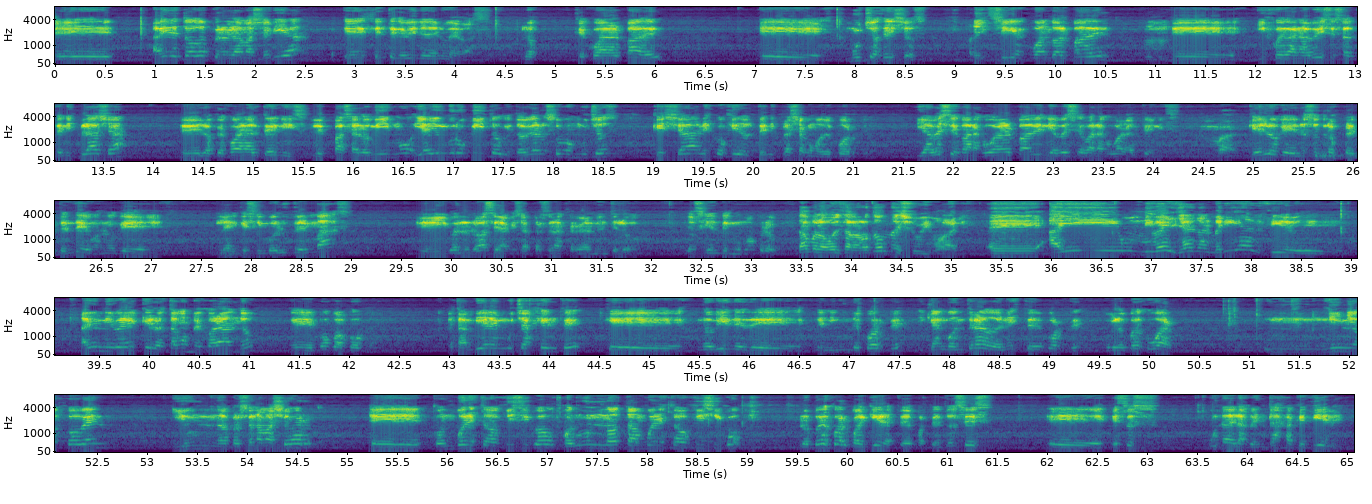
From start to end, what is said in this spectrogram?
Eh, hay de todo, pero la mayoría es gente que viene de nuevas. Los que juegan al pádel, eh, muchos de ellos siguen jugando al pádel Ujú. eh, y juegan a veces al tenis playa. Eh, los que juegan al tenis les pasa lo mismo. Y hay un grupito, que todavía no somos muchos, que ya han escogido el tenis playa como deporte. Y a veces van a jugar al pádel y a veces van a jugar al tenis. Vale. Que es lo que nosotros pretendemos, ¿no? que, que se involucren más. Eh, y bueno, lo hacen aquellas personas que realmente lo, lo sienten como propio. Damos la vuelta a la rotonda y subimos. Vale. Eh, ¿Hay un nivel ya en Almería? Es decir, eh, hay un nivel que lo estamos mejorando eh, poco a poco. También hay mucha gente que no viene de, de ningún deporte y que ha encontrado en este deporte, porque lo puede jugar un niño joven y una persona mayor eh, con buen estado físico, con un no tan buen estado físico, lo puede jugar cualquiera este deporte. Entonces, eh, eso es una de las ventajas que tiene,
